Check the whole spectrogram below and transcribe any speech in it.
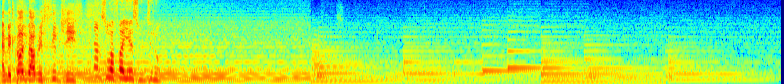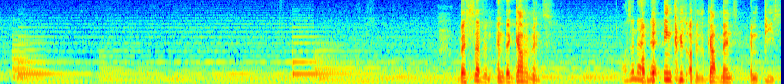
And because you have received Jesus. Verse 7 And the government of the increase of his government and peace,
